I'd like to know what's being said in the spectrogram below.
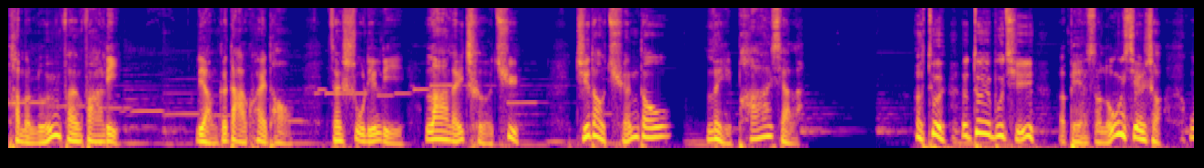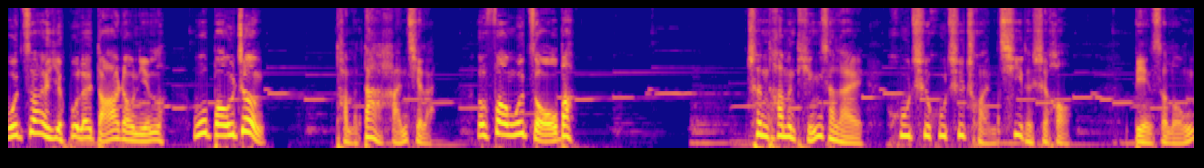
他们轮番发力，两个大块头在树林里拉来扯去。直到全都累趴下了。啊，对，对不起，变色龙先生，我再也不来打扰您了，我保证。他们大喊起来：“放我走吧！”趁他们停下来呼哧呼哧喘气的时候，变色龙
